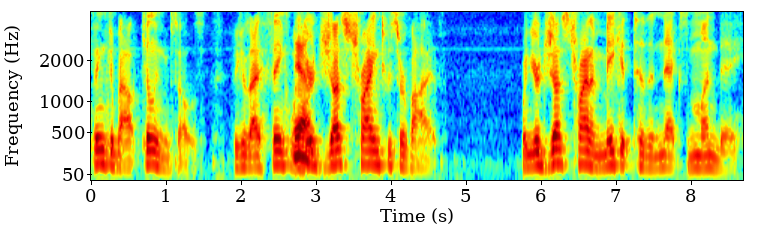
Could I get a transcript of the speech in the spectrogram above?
think about killing themselves because I think when Yeah. you're just trying to survive, when you're just trying to make it to the next Monday,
